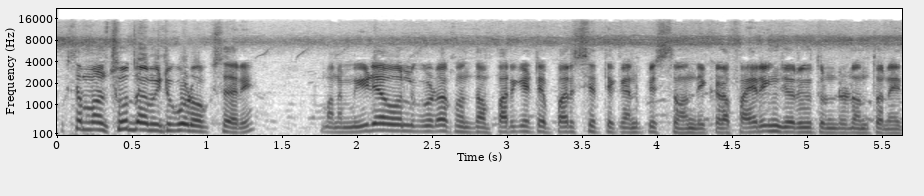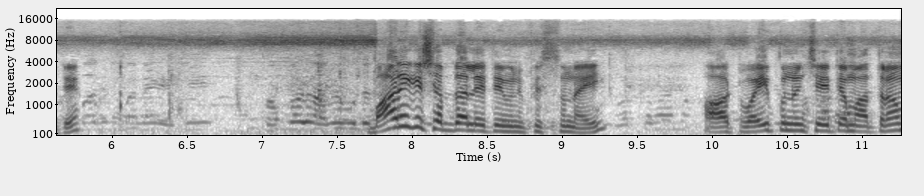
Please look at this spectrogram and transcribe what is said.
ఒకసారి మనం చూద్దాం ఇటు కూడా ఒకసారి. మన మీడియా వాళ్ళు కూడా కొంత పరిగెట్టే పరిస్థితి కనిపిస్తోంది. ఇక్కడ ఫైరింగ్ జరుగుతుండడంతోనైతే. భారీగా శబ్దాలు అయితే వినిపిస్తున్నాయి. అటువైపు నుంచి అయితే మాత్రం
